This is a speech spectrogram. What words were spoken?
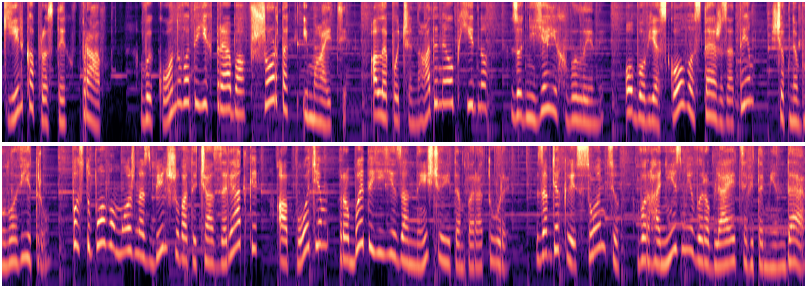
кілька простих вправ. Виконувати їх треба в шортах і майці, але починати необхідно з однієї хвилини. Обов'язково стеж за тим, щоб не було вітру. Поступово можна збільшувати час зарядки, а потім робити її за нижчої температури. Завдяки сонцю в організмі виробляється вітамін Д.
